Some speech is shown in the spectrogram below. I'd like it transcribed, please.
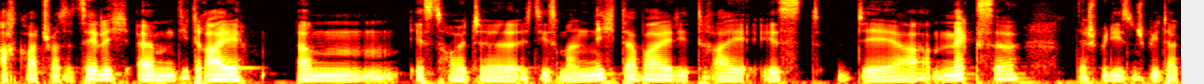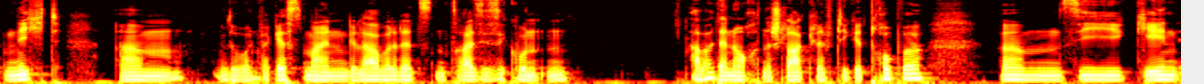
ach Quatsch, was erzähle ich, ähm, die 3 ähm, ist heute, ist diesmal nicht dabei, die 3 ist der Maxe, der spielt diesen Spieltag nicht, ähm, insofern vergesst meinen Gelaber der letzten 30 Sekunden, aber dennoch eine schlagkräftige Truppe, ähm, sie gehen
